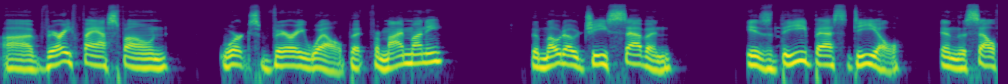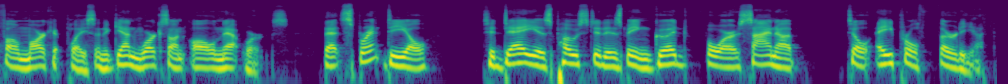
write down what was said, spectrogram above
uh, very fast phone, works very well. But for my money, the Moto G7 is the best deal in the cell phone marketplace and again works on all networks. That Sprint deal today is posted as being good for sign up till April 30th.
